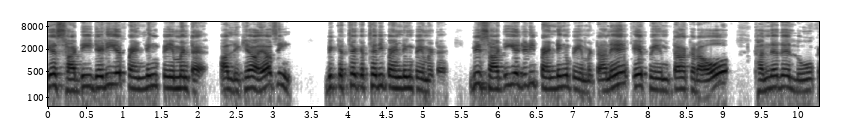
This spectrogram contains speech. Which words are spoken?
ਕਿ ਸਾਡੀ ਜਿਹੜੀ ਇਹ ਪੈਂਡਿੰਗ ਪੇਮੈਂਟ ਹੈ ਆ ਲਿਖਿਆ ਹੋਇਆ ਸੀ ਵੀ ਕਿੱਥੇ ਕਿੱਥੇ ਦੀ ਪੈਂਡਿੰਗ ਪੇਮੈਂਟ ਹੈ, ਵੀ ਸਾਡੀ ਇਹ ਜਿਹੜੀ ਪੈਂਡਿੰਗ ਪੇਮੈਂਟਾਂ ਨੇ, ਇਹ ਪੇਮੈਂਟਾਂ ਕਰਾਓ, ਖੰਨੇ ਦੇ ਲੋਕ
